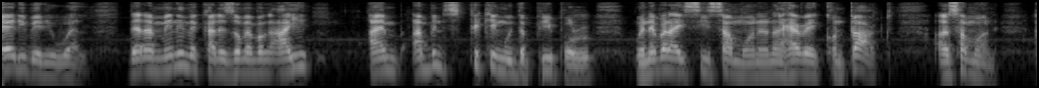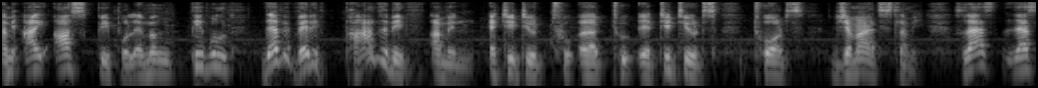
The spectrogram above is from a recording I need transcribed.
very, very well. There are many mechanisms. Among I, I'm, I've been speaking with the people whenever I see someone and I have a contact uh, someone. I mean, I ask people. Among people, they have a very positive, I mean, attitude to, uh, to attitudes towards Jamaat Islami. So that's that's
